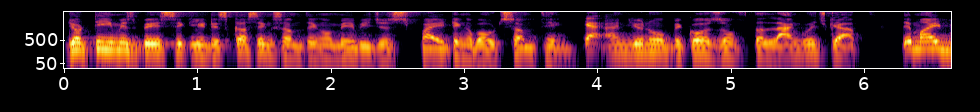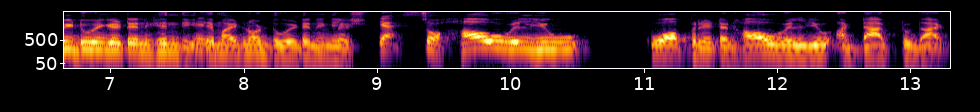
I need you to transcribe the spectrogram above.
your team is basically discussing something or maybe just fighting about something. Yes. And you know, because of the language gap, they might be doing it in Hindi. Hindi. They might not do it in English. Yes. So how will you cooperate and how will you adapt to that?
